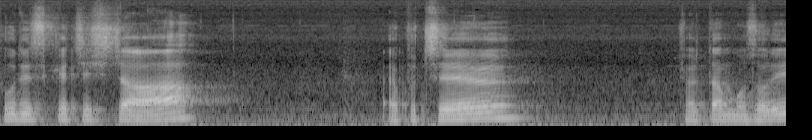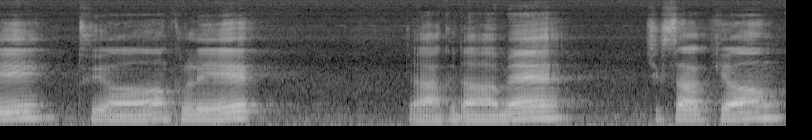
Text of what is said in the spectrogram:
2D 스케치 시작. F7 절단 모서리 투영 클릭. 자, 그 다음에 직사각형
